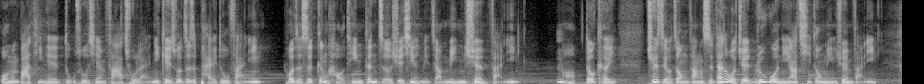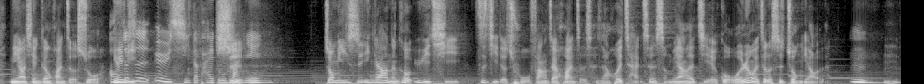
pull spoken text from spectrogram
我们把体内的毒素先发出来。你可以说这是排毒反应，或者是更好听、更哲学性的名字叫明眩反应。啊、哦，都可以，确实有这种方式。但是我觉得，如果你要启动明眩反应，你要先跟患者说，因为你、哦、是预期的排毒反应。中医师应该要能够预期自己的处方在患者身上会产生什么样的结果？我认为这个是重要的。嗯嗯，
